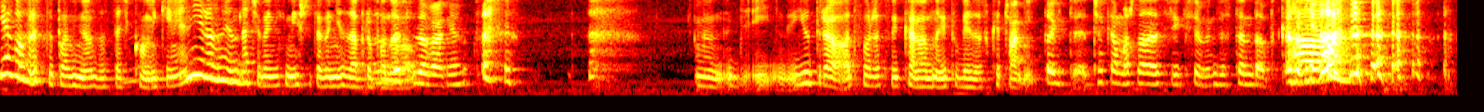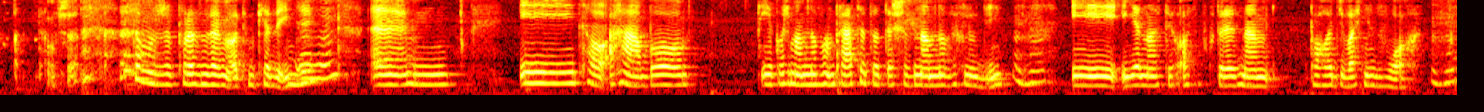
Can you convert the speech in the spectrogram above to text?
Ja po prostu powinnam zostać komikiem. Ja nie rozumiem, dlaczego nikt mi jeszcze tego nie zaproponował. Zdecydowanie. Jutro otworzę swój kanał na YouTubie ze sketchami. Tak, czekam aż na Netflixie będzie stand-up Karolina. Dobrze. To może porozmawiamy o tym kiedy indziej. Mhm. Um, I co? Aha, bo jakoś mam nową pracę, to też znam nowych ludzi. Mhm. I jedna z tych osób, które znam, pochodzi właśnie z Włoch. Mhm.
